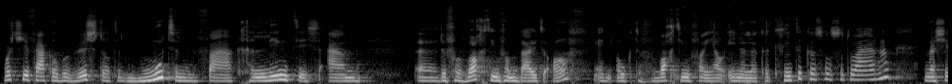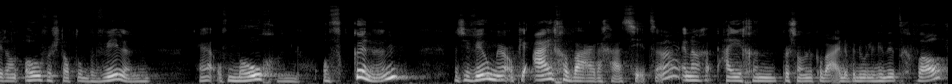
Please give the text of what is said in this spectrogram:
word je vaak al bewust dat het moeten vaak gelinkt is aan uh, de verwachting van buitenaf. En ook de verwachting van jouw innerlijke criticus, als het ware. En als je dan overstapt op willen, hè, of mogen, of kunnen dat je veel meer op je eigen waarde gaat zitten. En dan eigen persoonlijke waarde bedoel ik in dit geval.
